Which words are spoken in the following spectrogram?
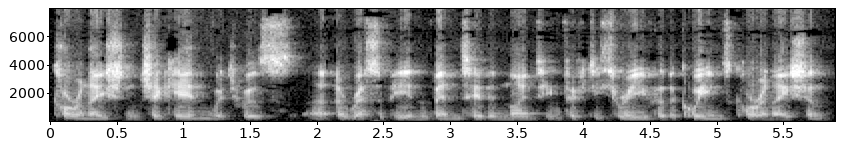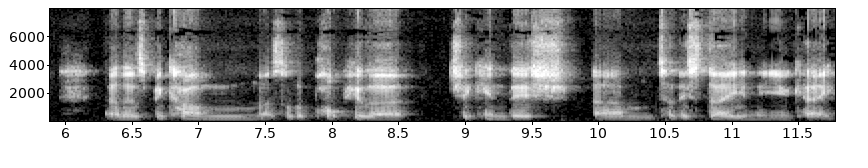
coronation chicken, which was a, recipe invented in 1953 for the Queen's coronation, and has become a sort of popular chicken dish um, to this day in the UK.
